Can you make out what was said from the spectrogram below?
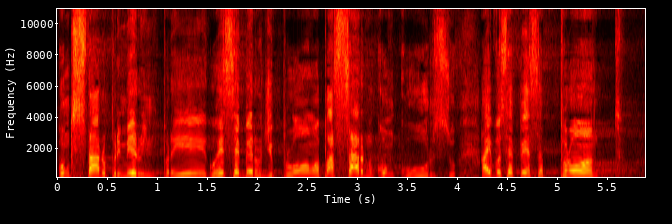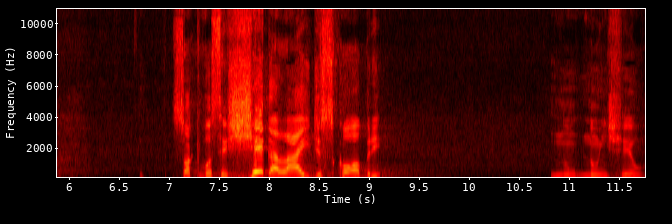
conquistar o primeiro emprego, receber o diploma, passar no concurso, aí você pensa, pronto. Só que você chega lá e descobre, não, não encheu.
